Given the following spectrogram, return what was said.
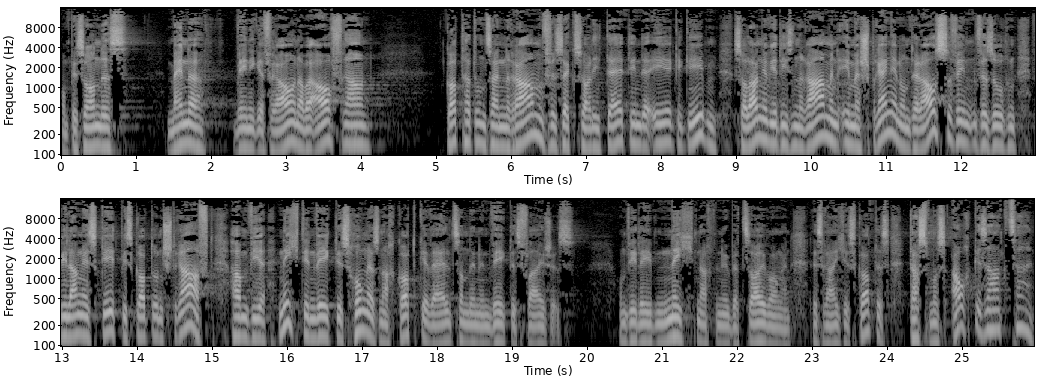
Und besonders Männer, weniger Frauen, aber auch Frauen, Gott hat uns einen Rahmen für Sexualität in der Ehe gegeben. Solange wir diesen Rahmen immer sprengen und herauszufinden versuchen, wie lange es geht, bis Gott uns straft, haben wir nicht den Weg des Hungers nach Gott gewählt, sondern den Weg des Fleisches. Und wir leben nicht nach den Überzeugungen des Reiches Gottes. Das muss auch gesagt sein.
